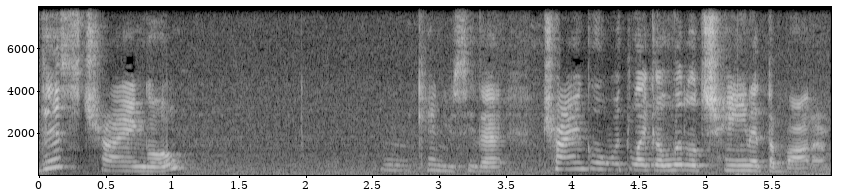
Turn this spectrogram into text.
this triangle can you see that? Triangle with like a little chain at the bottom.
